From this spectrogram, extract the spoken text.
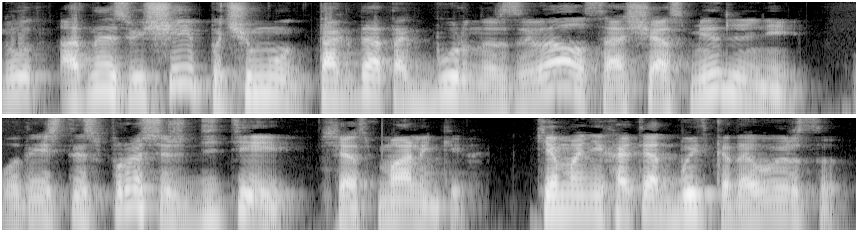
Ну вот одна из вещей, почему тогда так бурно развивалось, а сейчас медленней, вот если ты спросишь детей сейчас маленьких, кем они хотят быть, когда вырастут,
